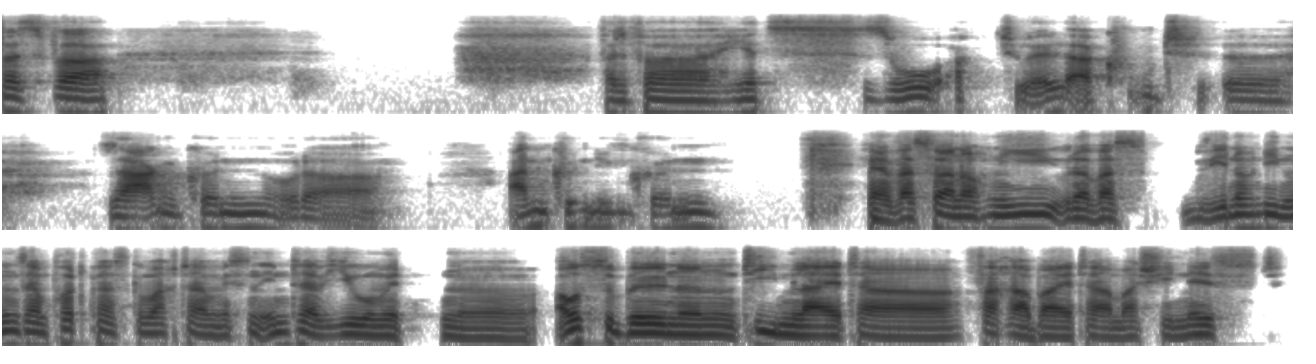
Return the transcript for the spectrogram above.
was wir, was wir jetzt so aktuell akut äh, sagen können oder ankündigen können? Ja, was wir noch nie oder was wir noch nie in unserem Podcast gemacht haben, ist ein Interview mit einem Auszubildenden, Teamleiter, Facharbeiter, Maschinist,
